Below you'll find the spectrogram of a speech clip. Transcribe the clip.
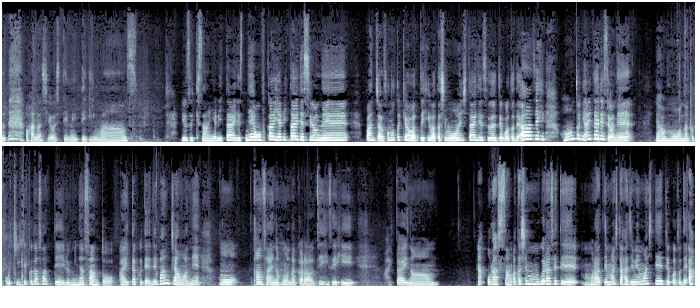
お話をしてみています。ゆずきさんやりたいですね。オフ会やりたいですよね。ばんちゃん、その時はぜひ私も応援したいです。ということで、ああ、ぜひ、本当に会いたいですよね。いや、もうなんかこう聞いてくださっている皆さんと会いたくて。で、ばんちゃんはね、もう関西の方だから、ぜひぜひ会いたいなあ、オラスさん。私も潜らせてもらってました。はじめまして。ということで、あ、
